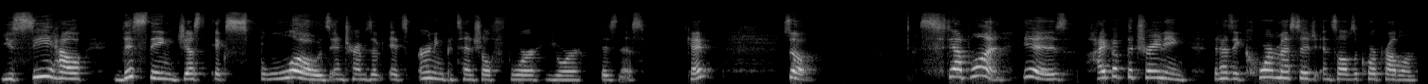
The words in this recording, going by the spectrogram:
you see how this thing just explodes in terms of its earning potential for your business okay? So step one is hype up the training that has a core message and solves a core problem.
